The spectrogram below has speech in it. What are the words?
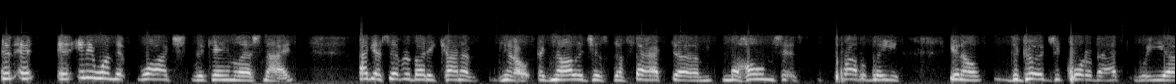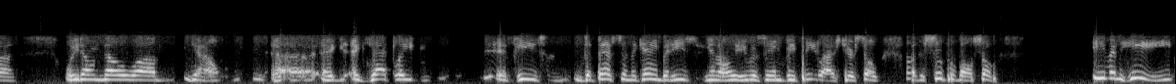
And, and, and anyone that watched the game last night, I guess everybody kind of, you know, acknowledges the fact um, Mahomes is probably, you know, the goods at quarterback. We uh, we don't know, um, you know, uh, exactly if he's the best in the game, but he's, you know, he was the MVP last year, so uh, the Super Bowl. So even he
